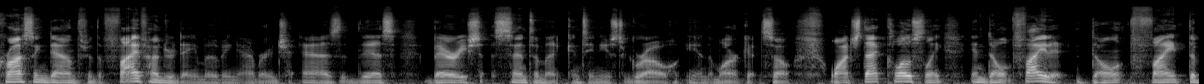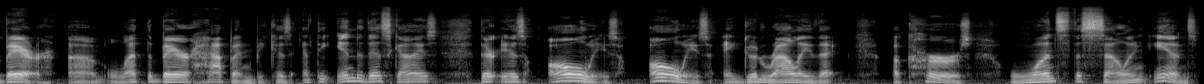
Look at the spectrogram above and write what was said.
crossing down through the 500 day moving average as this bearish sentiment continues to grow in the market. So watch that closely and don't fight it. Don't fight the bear. Um, let the bear happen because at the end of this, guys, there is always, always a good rally that occurs once the selling ends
